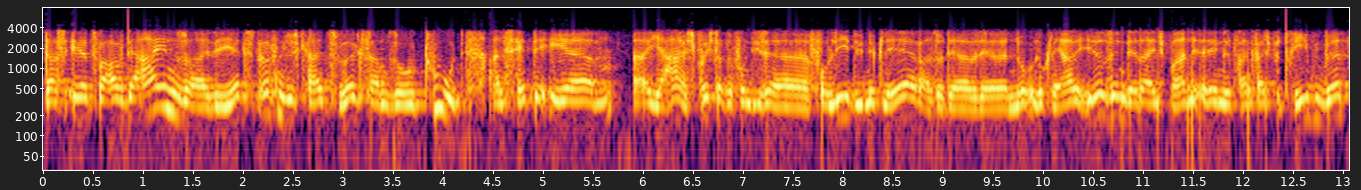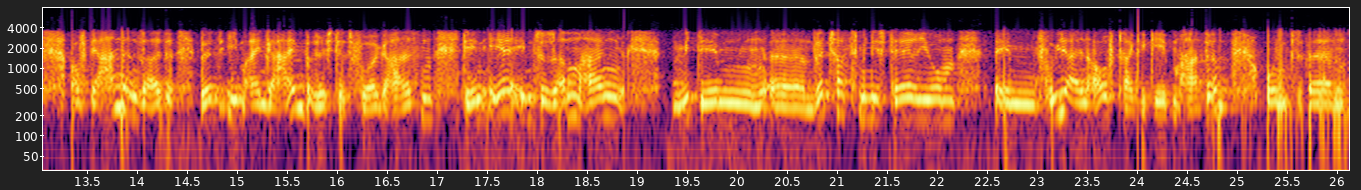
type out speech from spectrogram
dass er zwar auf der einen Seite jetzt öffentlichkeitswirksam so tut, als hätte er, äh, ja, spricht also von dieser Folie du Nucléaire, also der, der nukleare Irrsinn, der da in, Spanien, äh, in Frankreich betrieben wird. Auf der anderen Seite wird ihm ein Geheimbericht jetzt vorgehalten, den er im Zusammenhang mit dem äh, Wirtschaftsministerium im Frühjahr in Auftrag gegeben hatte. Und ähm,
